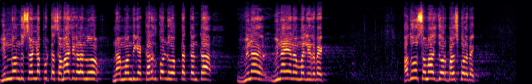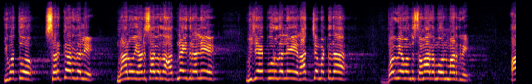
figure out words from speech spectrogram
ಇನ್ನೊಂದು ಸಣ್ಣ ಪುಟ್ಟ ಸಮಾಜಗಳನ್ನು ನಮ್ಮೊಂದಿಗೆ ಕರೆದುಕೊಂಡು ಹೋಗ್ತಕ್ಕಂಥ ವಿನ, ವಿನಯ ನಮ್ಮಲ್ಲಿರಬೇಕು. ಅದು ಸಮಾಜದವ್ರು ಬಳಸ್ಕೊಳ್ಬೇಕು. ಇವತ್ತು ಸರ್ಕಾರದಲ್ಲಿ ನಾನು ಎರಡು ಸಾವಿರದ ಹದಿನೈದರಲ್ಲಿ ವಿಜಯಪುರದಲ್ಲಿ ರಾಜ್ಯ ಮಟ್ಟದ ಭವ್ಯ ಒಂದು ಸಮಾರಂಭವನ್ನು ಮಾಡಿದ್ವಿ. ಆ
